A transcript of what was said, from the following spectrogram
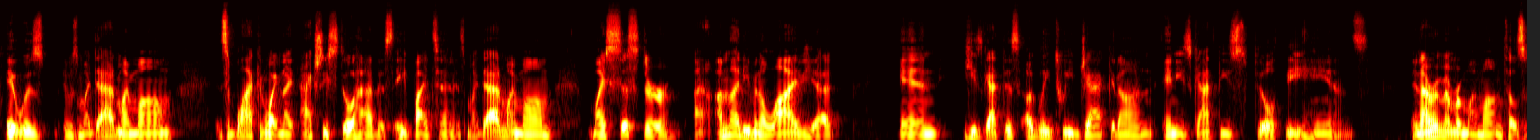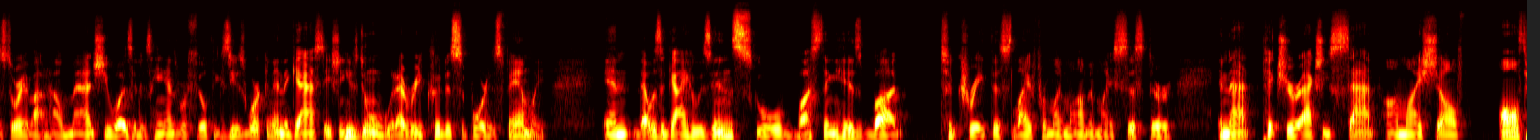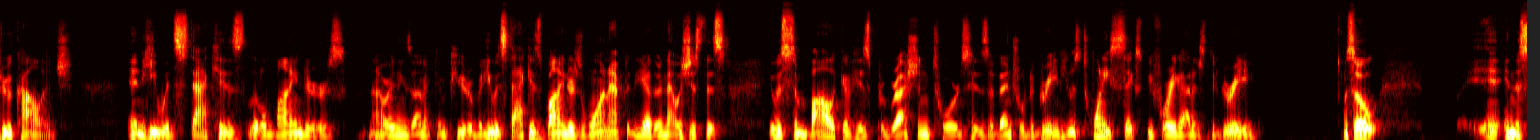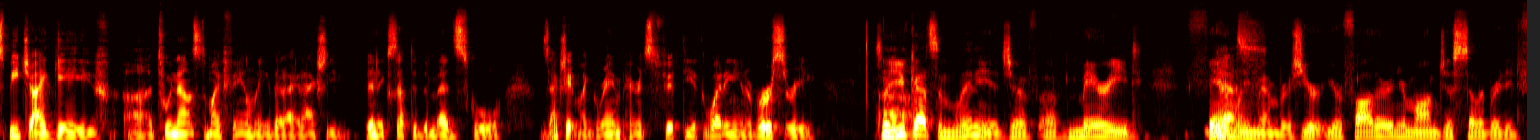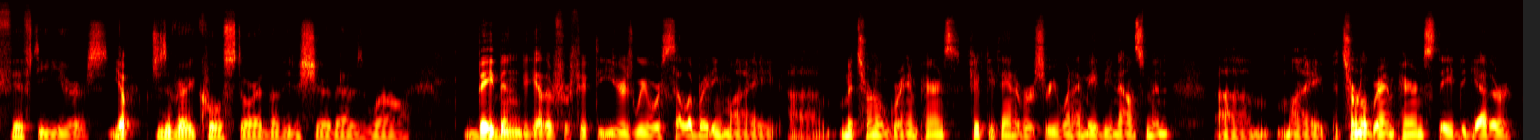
it was it was my dad, my mom. It's a black and white, and I actually still have this eight by ten. It's my dad, my mom, my sister. I, I'm not even alive yet, and he's got this ugly tweed jacket on, and he's got these filthy hands. And I remember my mom tells a story about how mad she was that his hands were filthy because he was working in a gas station. He was doing whatever he could to support his family. And that was a guy who was in school busting his butt to create this life for my mom and my sister. And that picture actually sat on my shelf all through college. And he would stack his little binders. Now everything's on a computer, but he would stack his binders one after the other. And that was just this, it was symbolic of his progression towards his eventual degree. And he was 26 before he got his degree. So, in, in the speech I gave uh, to announce to my family that I had actually been accepted to med school, it was actually at my grandparents' 50th wedding anniversary. So, you've uh, got some lineage of, of married family yes. members. Your your father and your mom just celebrated 50 years. Yep. Which is a very cool story. I'd love you to share that as well. They've been together for 50 years. We were celebrating my uh, maternal grandparents' 50th anniversary when I made the announcement. Um, my paternal grandparents stayed together,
